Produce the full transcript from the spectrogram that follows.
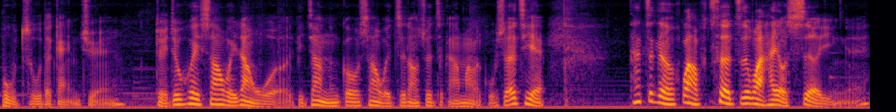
补足的感觉，对，就会稍微让我比较能够稍微知道说这个阿妈的故事，而且。他这个画册之外还有摄影哎，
